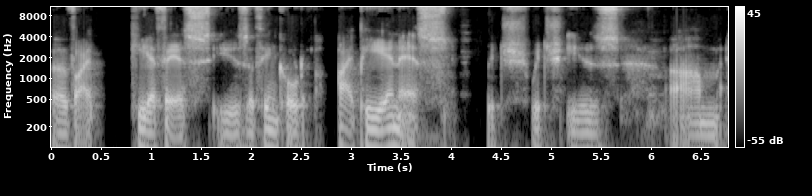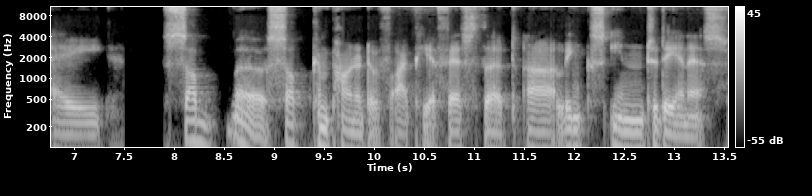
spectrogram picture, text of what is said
of IPFS is a thing called IPNS, which which is um, a sub uh, sub component of IPFS that uh, links into DNS.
